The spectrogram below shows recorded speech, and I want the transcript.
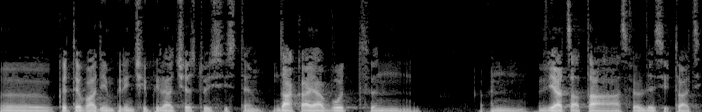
uh, câteva din principiile acestui sistem? Dacă ai avut în, în viața ta astfel de situații.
